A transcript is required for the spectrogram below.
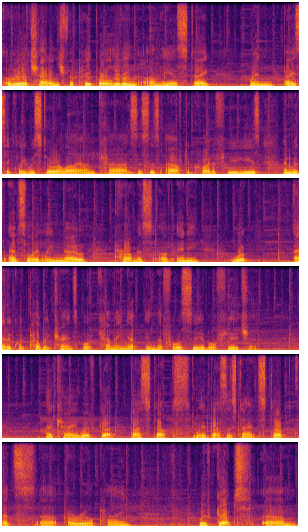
a real challenge for people living on the estate when basically we still rely on cars. This is after quite a few years and with absolutely no promise of any adequate public transport coming up in the foreseeable future. Okay, we've got bus stops where buses don't stop. That's uh, a real pain. We've got um,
